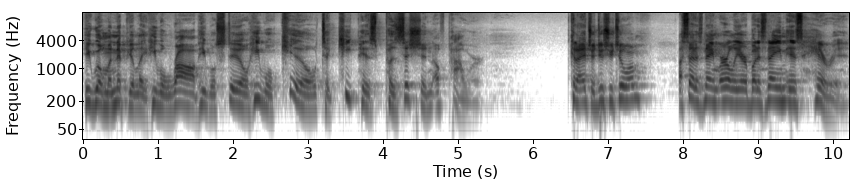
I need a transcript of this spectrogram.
He will manipulate, he will rob, he will steal, he will kill to keep his position of power. Can I introduce you to him? I said his name earlier, but his name is Herod.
